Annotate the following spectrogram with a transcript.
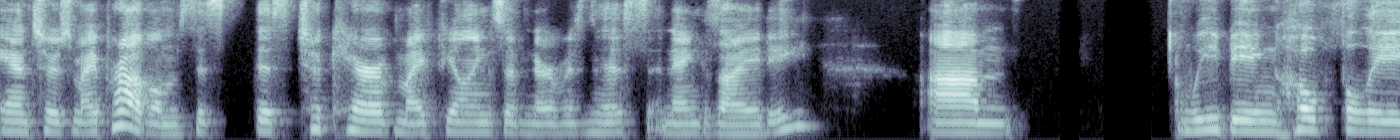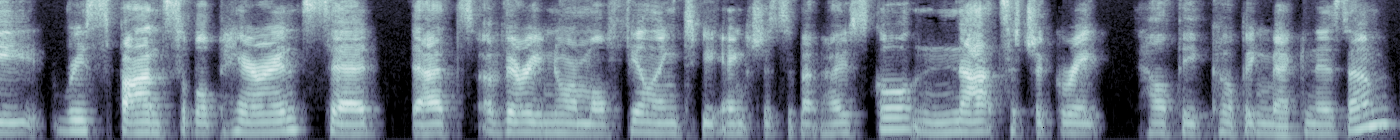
answers my problems. This, this took care of my feelings of nervousness and anxiety. Um, we being hopefully responsible parents said that's a very normal feeling to be anxious about high school, not such a great healthy coping mechanism,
